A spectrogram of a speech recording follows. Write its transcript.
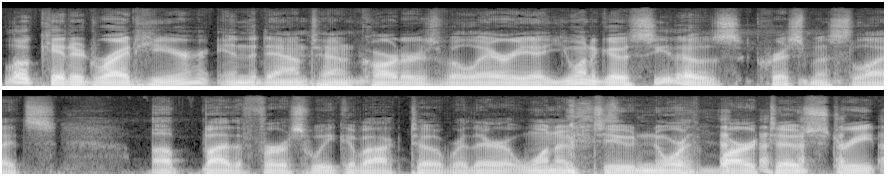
located right here in the downtown Cartersville area. You want to go see those Christmas lights up by the first week of October. They're at 102 North Bartow Street,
